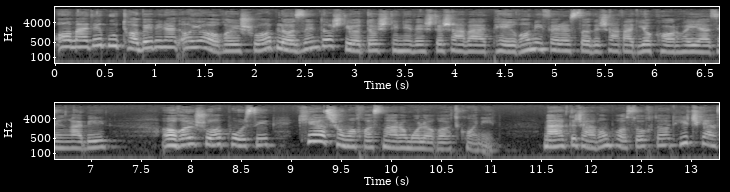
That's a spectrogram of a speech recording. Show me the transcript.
آمده بود تا ببیند آیا آقای شواب لازم داشت یادداشتی نوشته شود پیغامی فرستاده شود یا کارهایی از این قبیل. آقای شواب پرسید کی از شما خواست مرا ملاقات کنید؟ مرد جوان پاسخ داد هیچکس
